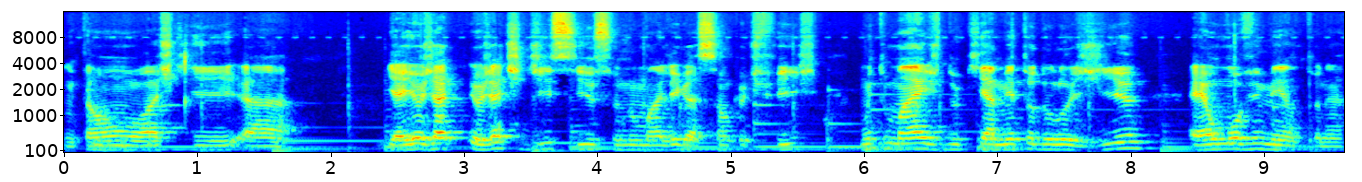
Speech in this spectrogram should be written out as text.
Então, eu acho que... Uh, e aí eu já, eu já te disse isso numa ligação que eu te fiz, muito mais do que a metodologia é o movimento, né?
